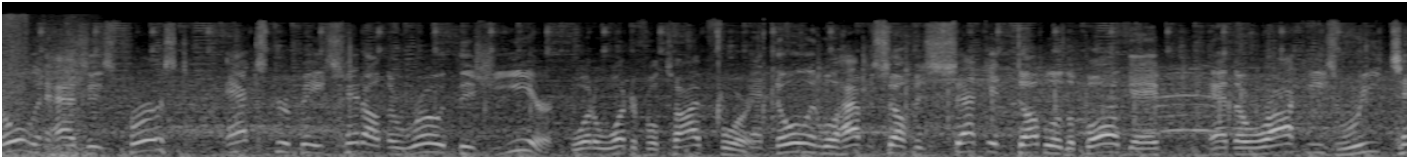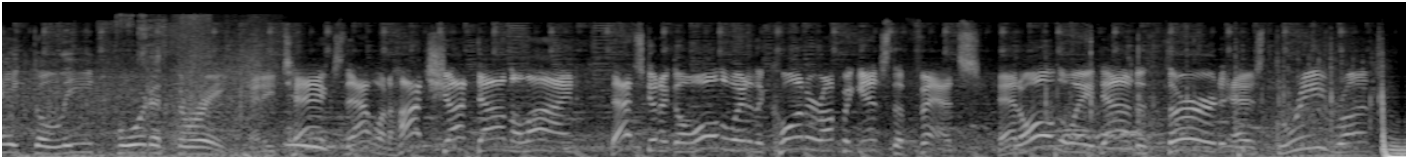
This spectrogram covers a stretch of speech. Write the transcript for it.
Nolan has his first extra base hit on the road this year. What a wonderful time for it. And Nolan will have himself his second double of the ball game, and the Rockies retake the lead four to three. And he tags that one. Hot shot down the line. That's going to go all the way to the corner up against the fence and all the way down to third as three runs.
